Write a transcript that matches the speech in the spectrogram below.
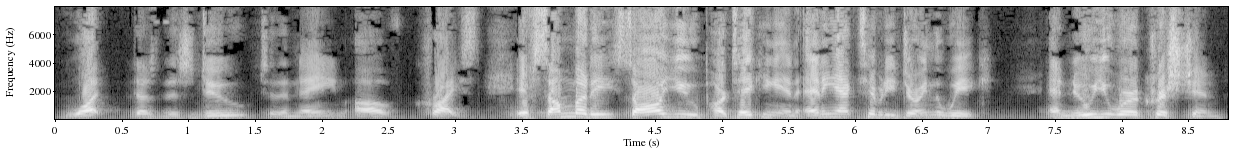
what does this do to the name of Christ. If somebody saw you partaking in any activity during the week and knew you were a Christian,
